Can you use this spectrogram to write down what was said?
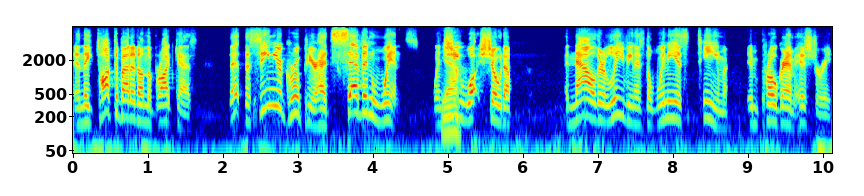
and they talked about it on the broadcast. That the senior group here had seven wins when yeah. she showed up, and now they're leaving as the winningest team in program history.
